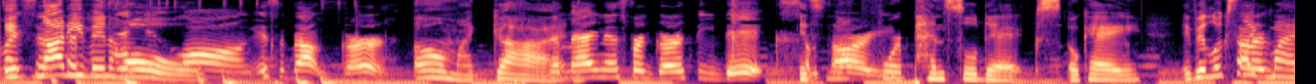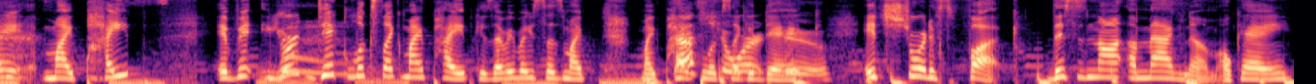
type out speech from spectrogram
Like, it's not even the dick is whole. long. It's about girth. Oh my god. The magnum's for girthy dicks. it's I'm sorry. not for pencil dicks, okay? If it looks like my my pipe, if it your dick looks like my pipe because everybody says my my pipe That's looks like a dick. too. It's short as fuck. This is not a magnum, okay?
